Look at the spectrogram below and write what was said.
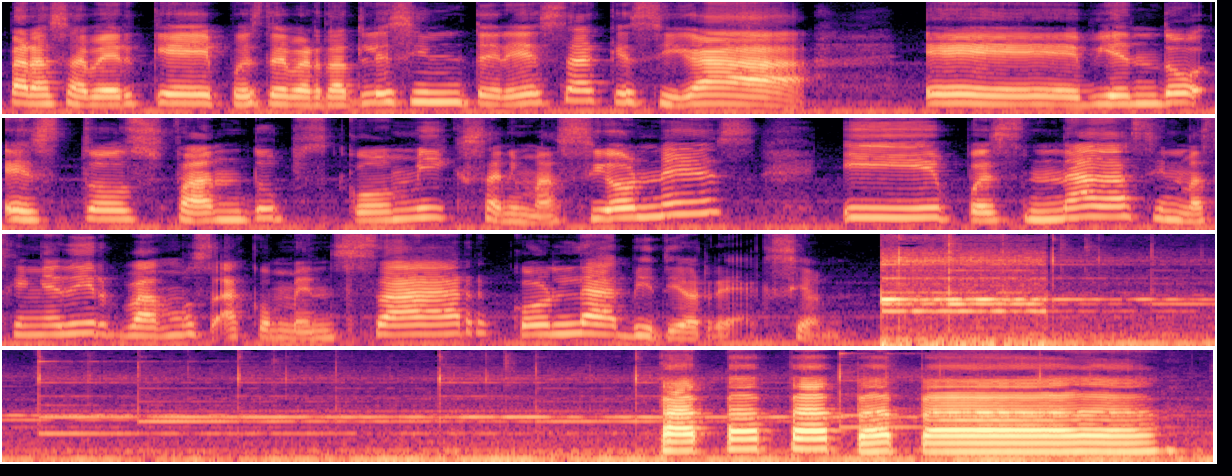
para saber que pues de verdad les interesa que siga eh, viendo estos fandubs, cómics, animaciones. Y pues nada, sin más que añadir, vamos a comenzar con la video reacción. Pa pa pa pa pa.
